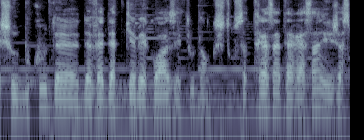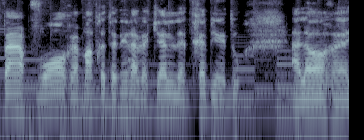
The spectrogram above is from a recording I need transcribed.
Shoot beaucoup de, vedettes québécoises et tout, donc je trouve ça très intéressant et j'espère pouvoir euh, m'entretenir avec elle très bientôt. Alors, euh,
